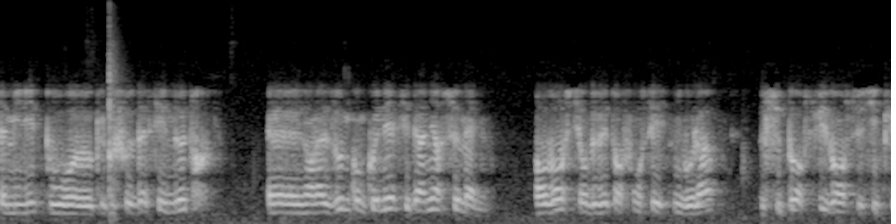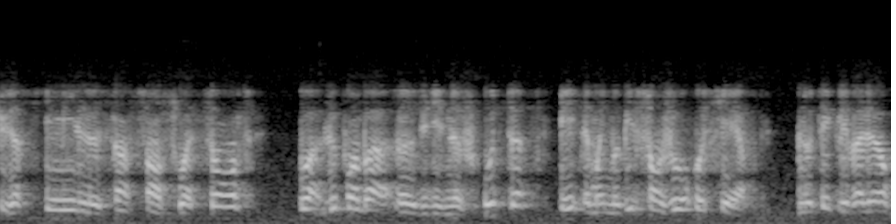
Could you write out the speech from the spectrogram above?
ça milite pour euh, quelque chose d'assez neutre euh, dans la zone qu'on connaît ces dernières semaines. En revanche, si on devait enfoncer ce niveau-là, le support suivant se situe vers 6560, soit le point bas euh, du 19 août et la moyenne mobile 100 jours haussière. Notez que les valeurs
